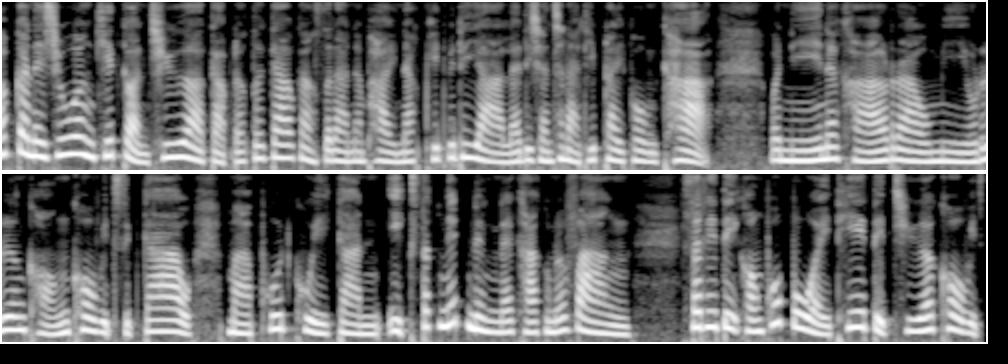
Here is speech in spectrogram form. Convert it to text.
พบกันในช่วงคิดก่อนเชื่อกับดรก้าวกังสดานนภัยนักพิษวิทยาและดิฉันชนาทิพไพรพงศ์ค่ะ วันนี้นะคะเรามีเรื่องของโควิด -19 มาพูดคุยกันอีกสักนิดหนึ่งนะคะคุณผู้ฟัง สถิติของผู้ป่วยที่ติดเชื้อโควิด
